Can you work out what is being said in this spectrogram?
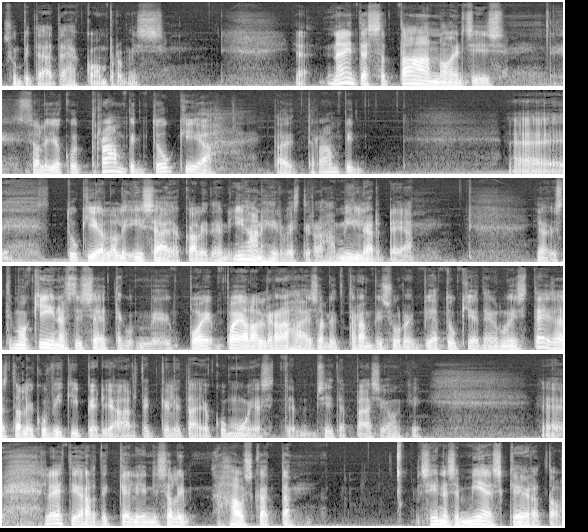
sun pitää tehdä kompromissi. Ja näin tässä taannoin siis, se oli joku Trumpin tukija, tai Trumpin äh, tukijalla oli isä, joka oli tehnyt ihan hirveästi rahaa, miljardeja – ja sitten mua kiinnosti se, että kun pojalla oli rahaa ja se oli Trumpin suurimpia tukijoita, niin luin sitten, ei oli joku Wikipedia-artikkeli tai joku muu ja sitten siitä pääsi johonkin lehtiartikkeliin, niin se oli hauska, että siinä se mies kertoi,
